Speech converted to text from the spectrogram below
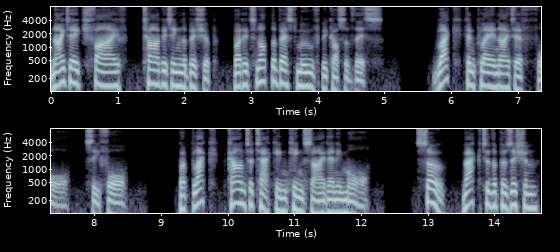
Knight h5, targeting the bishop, but it's not the best move because of this. Black can play knight f4, c4. But black can't attack in kingside anymore. So, back to the position,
